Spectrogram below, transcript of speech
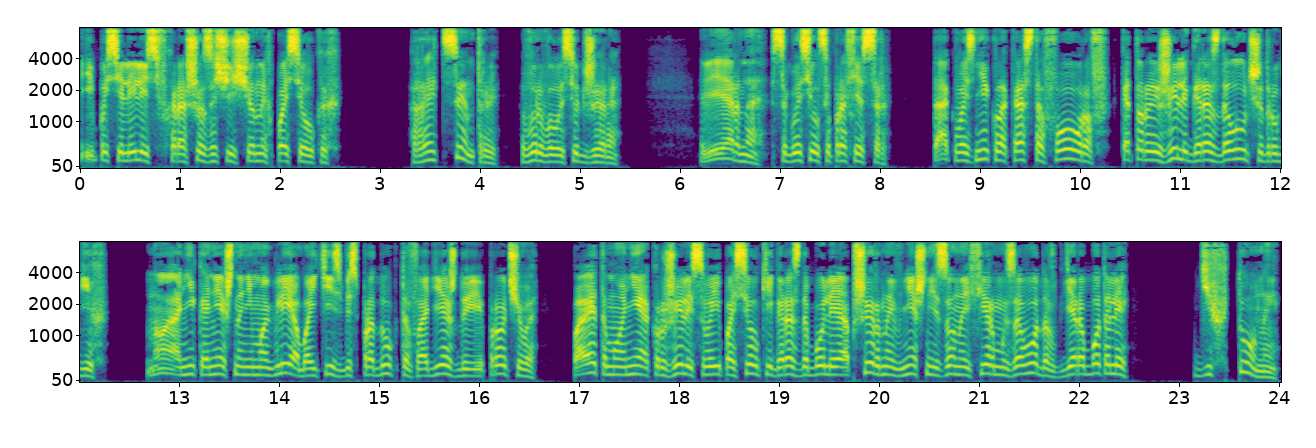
и поселились в хорошо защищенных поселках. «Райцентры», — вырвалось у Джера. «Верно», — согласился профессор. «Так возникла каста фоуров, которые жили гораздо лучше других. Но они, конечно, не могли обойтись без продуктов, одежды и прочего, поэтому они окружили свои поселки гораздо более обширной внешней зоной ферм и заводов, где работали дихтоны».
